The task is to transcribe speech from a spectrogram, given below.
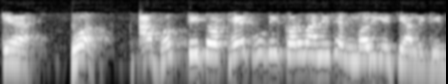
કે જો આ ભક્તિ તો ઠેઠ સુધી કરવાની છે ને મરીએ ત્યાં લગીન.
